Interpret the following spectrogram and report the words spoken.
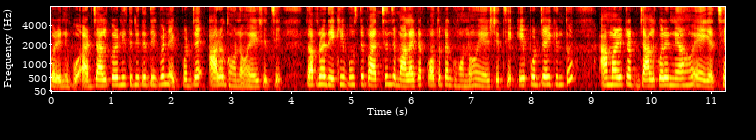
করে নিব। আর জাল করে নিতে নিতে দেখবেন এক পর্যায়ে আরও ঘন হয়ে এসেছে। তো আপনারা দেখেই বুঝতে পারছেন যে মালাইটা কতটা ঘন হয়ে এসেছে। এ পর্যায়ে কিন্তু আমার এটা জাল করে নেওয়া হয়ে গেছে।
